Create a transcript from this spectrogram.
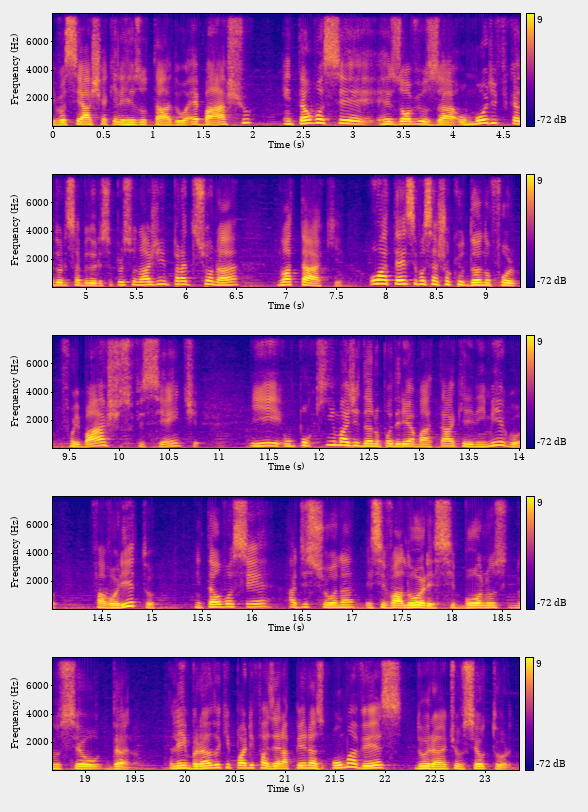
e você acha que aquele resultado é baixo, então você resolve usar o modificador de sabedoria do seu personagem para adicionar no ataque. Ou até se você achou que o dano for, foi baixo o suficiente e um pouquinho mais de dano poderia matar aquele inimigo favorito, então você adiciona esse valor, esse bônus no seu dano. Lembrando que pode fazer apenas uma vez durante o seu turno.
